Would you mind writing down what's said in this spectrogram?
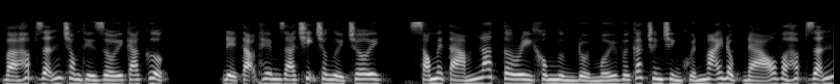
và hấp dẫn trong thế giới cá cược. Để tạo thêm giá trị cho người chơi, 68 Lottery không ngừng đổi mới với các chương trình khuyến mãi độc đáo và hấp dẫn.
